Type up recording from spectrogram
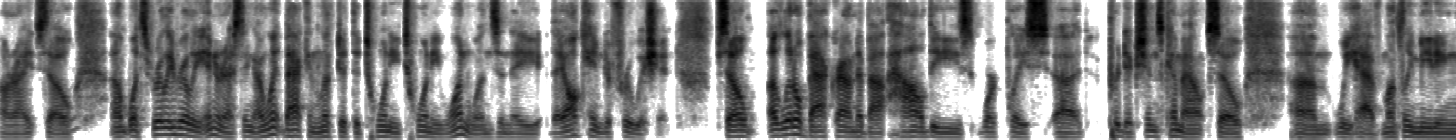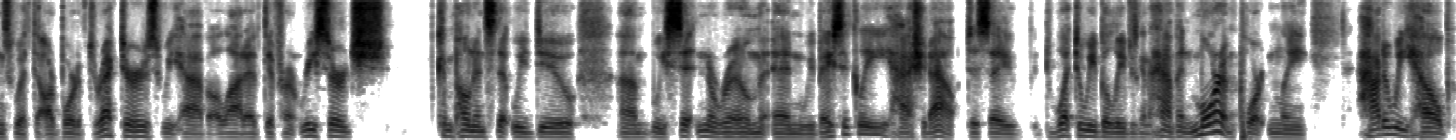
All right. So, mm-hmm. um, what's really, really interesting, I went back and looked at the 2021 ones and they, they all came to fruition. So, a little background about how these workplace uh, predictions come out. So um, we have monthly meetings with our board of directors. We have a lot of different research components that we do. Um, we sit in a room and we basically hash it out to say, what do we believe is going to happen? More importantly, how do we help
